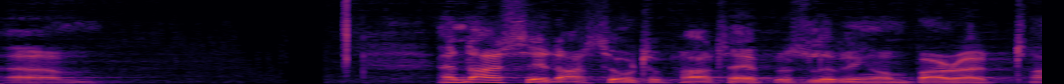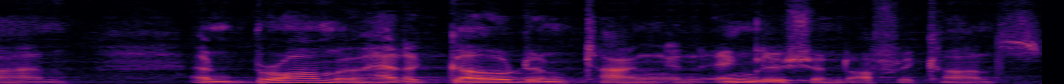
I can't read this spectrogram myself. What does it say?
Um, and I said I thought apartheid was living on borrowed time. And Bram, who had a golden tongue in English and Afrikaans,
